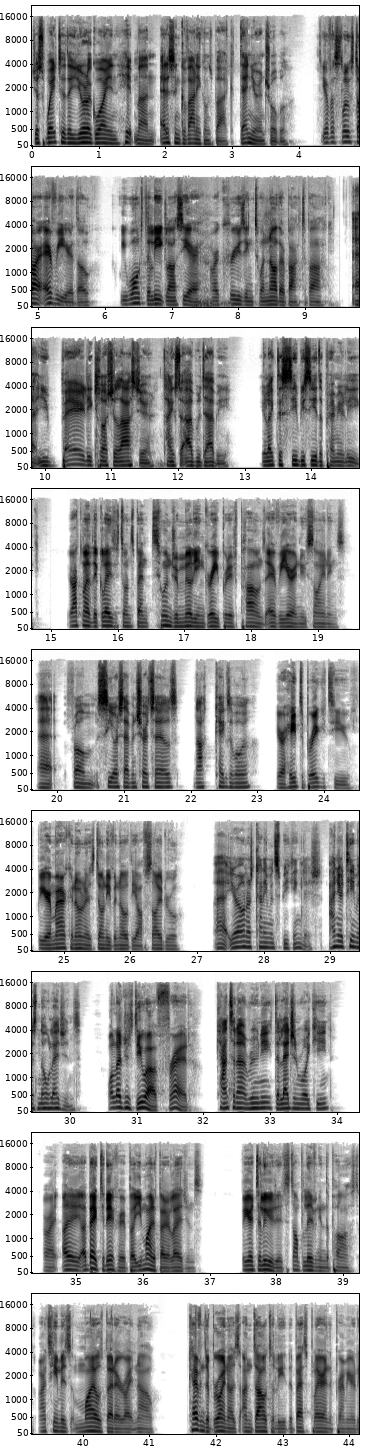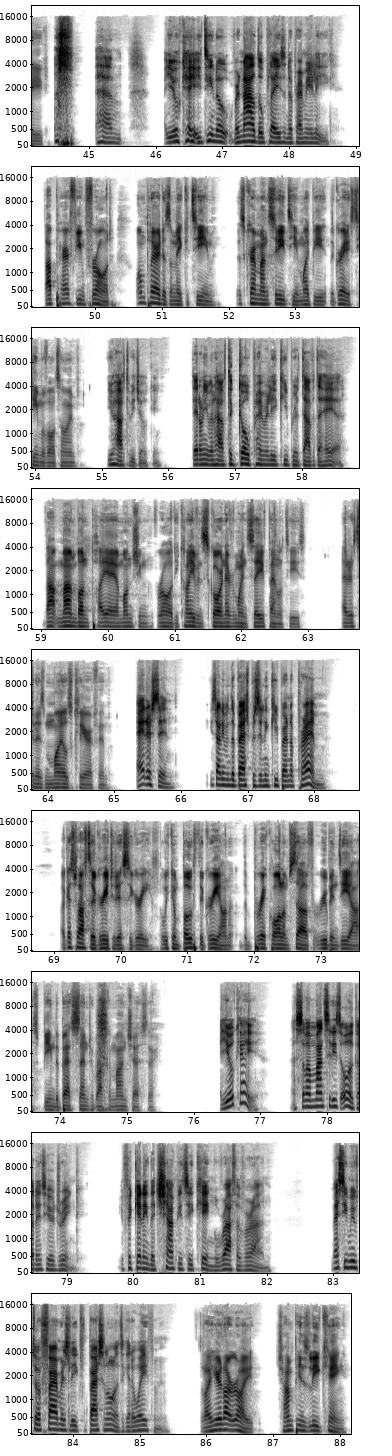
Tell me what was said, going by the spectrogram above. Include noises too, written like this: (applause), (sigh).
Just wait till the Uruguayan hitman Edinson Cavani comes back, then you're in trouble. You have a slow start every year, though. We won the league last year and we're cruising to another back to back. Uh, you barely clutched it last year, thanks to Abu Dhabi. You're like the CBC of the Premier League. You're acting like the Glazers don't spend 200 million Great British pounds every year on new signings. Uh, from CR7 shirt sales, not kegs of oil. Here, I hate to break it to you, but your American owners don't even know the offside rule. Uh, your owners can't even speak English, and your team has no legends. What legends do you have? Fred. Cantona, Rooney, the legend Roy Keane. All right, I, I beg to differ, but you might have better legends. But you're deluded. Stop living in the past. Our team is miles better right now. Kevin De Bruyne is undoubtedly the best player in the Premier League. (laughs) um, are you okay? Do you know Ronaldo plays in the Premier League? That perfume fraud. One player doesn't make a team. This current Man City team might be the greatest team of all time. You have to be joking. They don't even have the Go Premier League keeper David De Gea. That man bun paella munching fraud. He can't even score, never mind save penalties. Ederson is miles clear of him. Ederson? He's not even the best Brazilian keeper in the Prem. I guess we'll have to agree to disagree, but we can both agree on the brick wall himself, Ruben Dias, being the best centre back in Manchester. Are you okay? As some of Man City's oil got into your drink. You're forgetting the Champions League king, Rafa Varane. Messi moved to a Farmers League for Barcelona to get away from him. Did I hear that right? Champions League king.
